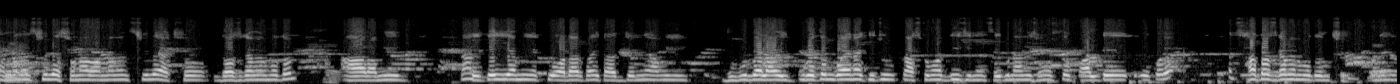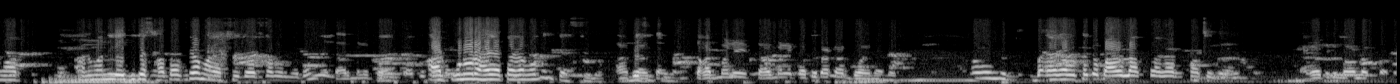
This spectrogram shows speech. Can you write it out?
অর্নামেন্টস ছিল সোনার অর্নামেন্টস ছিল একশো দশ গ্রামের মতন। আর আমি কালকেই আমি একটু অর্ডার পাই তার জন্য আমি দুপুরবেলা ওই পুরাতন গয়না কিছু কাস্টমার দিয়েছিলেন সেগুলো আমি সমস্ত পাল্টে করে সাতাশ গ্রামের মতন ছিল। মানে আমার আনুমানিক এইদিকে সাতাশ গ্রাম আর একশো দশ গ্রামের মতন। তার মানে আর পনেরো হাজার টাকার মতন ক্যাশ ছিল। আর বেশি তার- ছিল তার মানে তার মানে কত টাকার গয়না? এগারো থেকে বারো লাখ টাকার পাঁচ হাজার এগারো থেকে বারো লাখ টাকা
